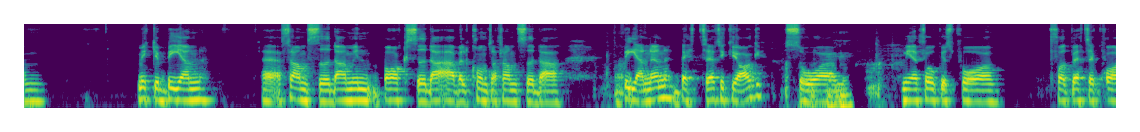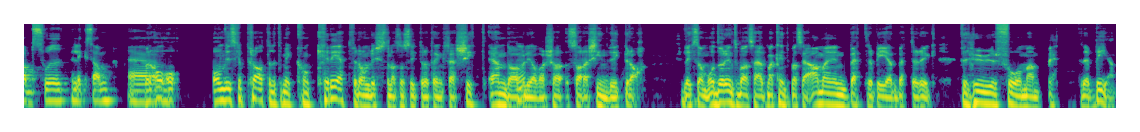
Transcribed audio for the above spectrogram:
Um, mycket ben, eh, framsida. Min baksida är väl kontra framsida benen bättre tycker jag. Så mm. mer fokus på få ett bättre quad sweep. Liksom. Men om, om, vi ska prata lite mer konkret för de lyssnarna som sitter och tänker så här, shit, en dag vill jag vara Sara Kindvik bra. Liksom. Och då är det inte bara så här, man kan inte bara säga, ah, man en bättre ben, bättre rygg. För hur får man bättre ben?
